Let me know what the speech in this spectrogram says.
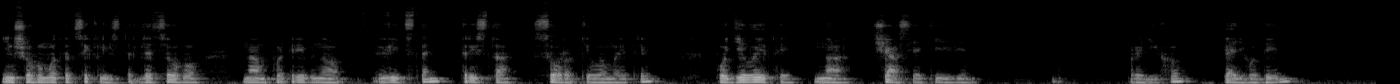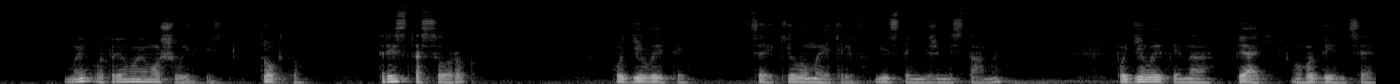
іншого мотоцикліста. Для цього нам потрібно відстань 340 км поділити на час, який він проїхав 5 годин, ми отримуємо швидкість. Тобто 340 поділити це кілометрів відстань між містами, поділити на 5 годин це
